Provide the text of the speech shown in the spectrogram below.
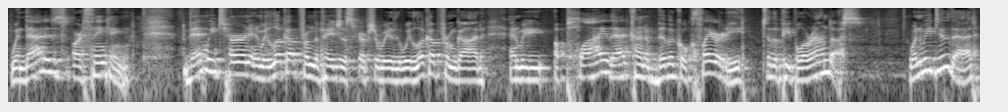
when that is our thinking, then we turn and we look up from the page of Scripture, we, we look up from God, and we apply that kind of biblical clarity to the people around us. When we do that,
